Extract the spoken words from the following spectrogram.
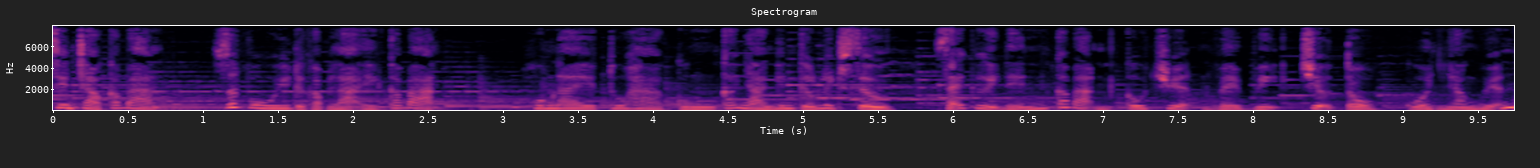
xin chào các bạn, rất vui được gặp lại các bạn. Hôm nay Thu Hà cùng các nhà nghiên cứu lịch sử sẽ gửi đến các bạn câu chuyện về vị triệu tổ của nhà Nguyễn,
